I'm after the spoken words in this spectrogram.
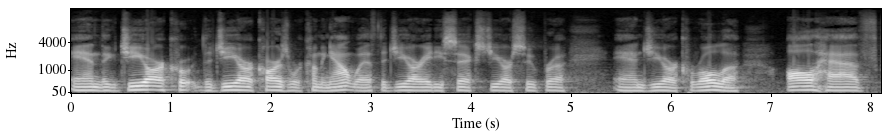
And the GR, the GR cars we're coming out with, the GR86, GR Supra, and GR Corolla all have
